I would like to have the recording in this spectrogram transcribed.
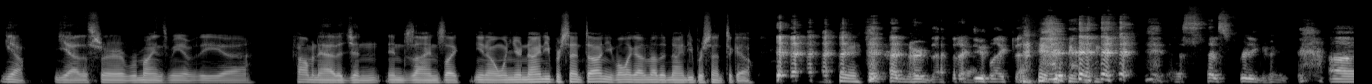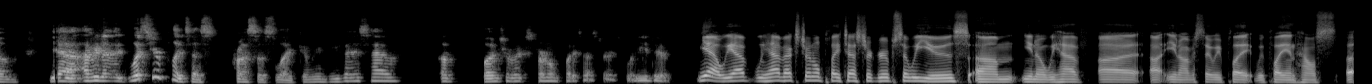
Yeah, yeah, this sort of reminds me of the uh, common adage in, in designs like, you know, when you're 90% done, you've only got another 90% to go. I hadn't heard that, but yeah. I do like that. that's, that's pretty great. Um, yeah, I mean, what's your playtest process like? I mean, do you guys have a bunch of external playtesters? What do you do? Yeah, we have we have external playtester groups that we use. Um, you know, we have uh, uh you know, obviously we play we play in house a,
